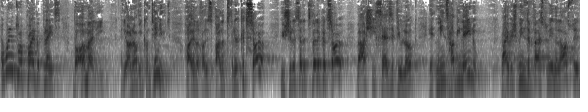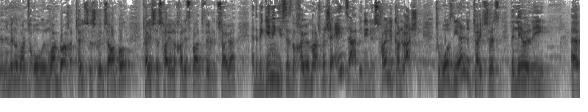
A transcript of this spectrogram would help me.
I went into a private place. V'omali, and Yonavi continued, You should have said a tefillah katsara. Rashi says, if you look, it means havinenu. Right, which means the first three and the last three, and then the middle ones are all in one bracha. Tosfos, for example, Tosfos hayel lechol tefillah. At the beginning, he says lechol mashma she'en zahavinenu. It's Rashi. Towards the end of Tosfos, the nearly uh,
